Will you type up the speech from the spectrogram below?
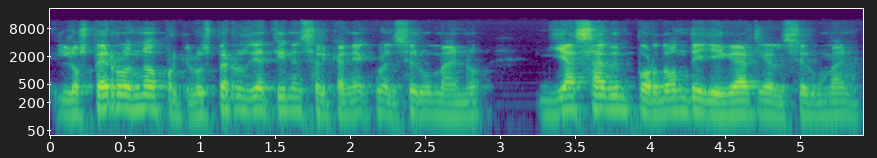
Los perros no, porque los perros ya tienen cercanía con el ser humano, ya saben por dónde llegarle al ser humano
